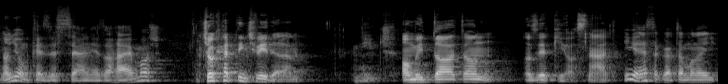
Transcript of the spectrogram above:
Nagyon kezd összeállni ez a hármas. Csak hát nincs védelem. Nincs. Amit Dalton azért kihasznált. Igen, ezt akartam mondani, hogy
